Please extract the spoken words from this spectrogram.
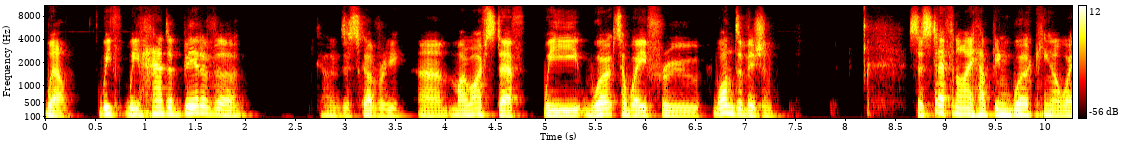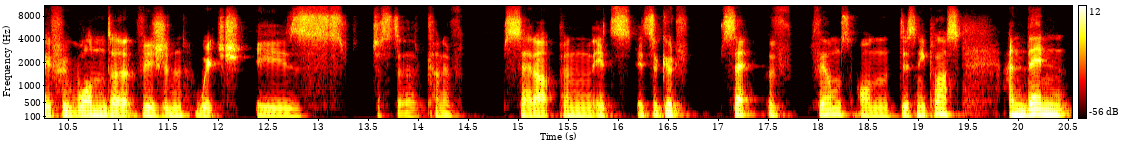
Well, we've we've had a bit of a kind of discovery. Uh, my wife Steph, we worked our way through WandaVision. So Steph and I have been working our way through WandaVision, which is just a kind of setup, and it's it's a good set of films on Disney Plus, and then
